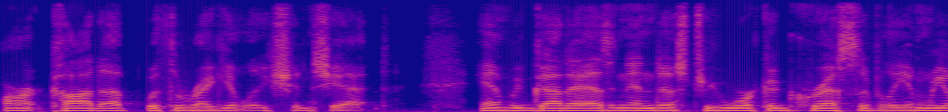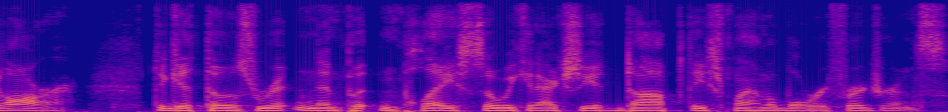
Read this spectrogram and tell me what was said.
aren't caught up with the regulations yet. And we've got to, as an industry, work aggressively, and we are, to get those written and put in place so we can actually adopt these flammable refrigerants.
